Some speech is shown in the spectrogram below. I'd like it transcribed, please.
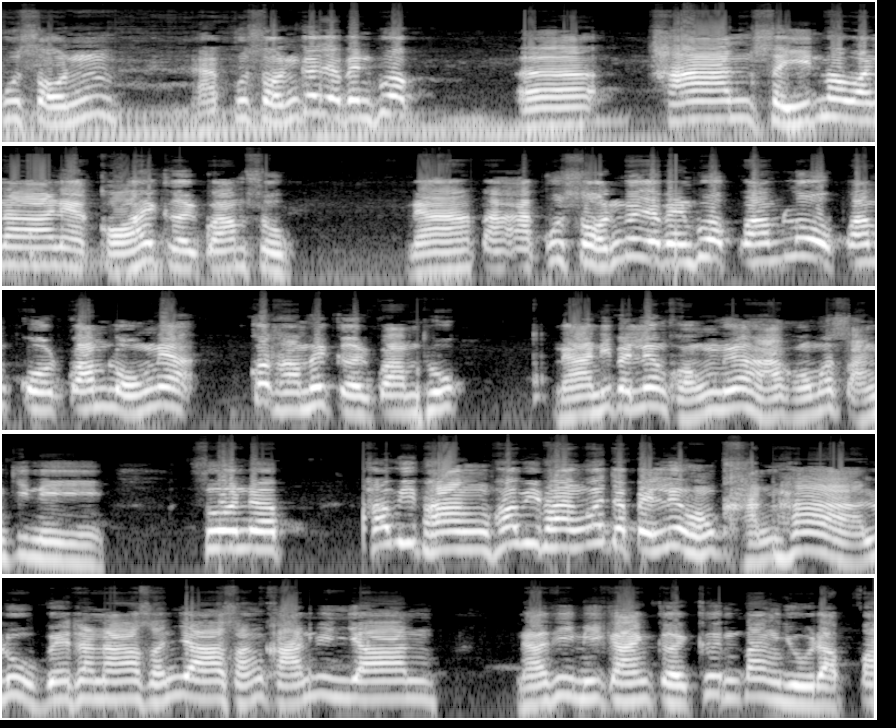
กุศลนะกุศลก็จะเป็นพวกเอ่อทานศีลภาวนาเนี่ยก่อให้เกิดความสุขนะแต่อกุศลก็จะเป็นพวกความโลภความโกรธความหลงเนี่ยก็ทำให้เกิดความทุกข์นะนี่เป็นเรื่องของเนื้อหาของพระสังคีนีส่วนเอ่อพระวิพังพระวิพังก็จะเป็นเรื่องของขันห้ารูปเวทนาสัญญาสังขารวิญญาณนะที่มีการเกิดขึ้นตั้งอยู่ดับไป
